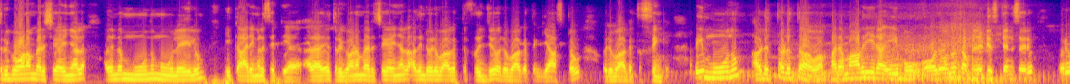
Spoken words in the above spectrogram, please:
ത്രികോണം വരച്ചു കഴിഞ്ഞാൽ അതിന്റെ മൂന്ന് മൂലയിലും ഈ കാര്യങ്ങൾ സെറ്റ് ചെയ്യുക. അതായത് ത്രികോണം വരച്ചു കഴിഞ്ഞാൽ അതിന്റെ ഒരു ഭാഗത്ത് ഫ്രിഡ്ജ് ഒരു ഭാഗത്ത് ഗ്യാസ് സ്റ്റൗ ഒരു ഭാഗത്ത് സിങ്ക് അപ്പൊ ഈ മൂന്നും അടുത്തടുത്താവാം. പരമാവധി ഈ ഓരോന്നും തമ്മിൽ ഡിസ്റ്റൻസ് ഒരു ഒരു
